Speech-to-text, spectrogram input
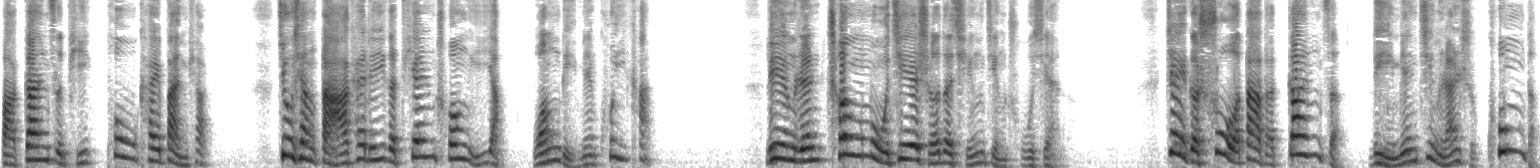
把干子皮剖开半片，就像打开了一个天窗一样，往里面窥看。令人瞠目结舌的情景出现了：这个硕大的杆子里面竟然是空的，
